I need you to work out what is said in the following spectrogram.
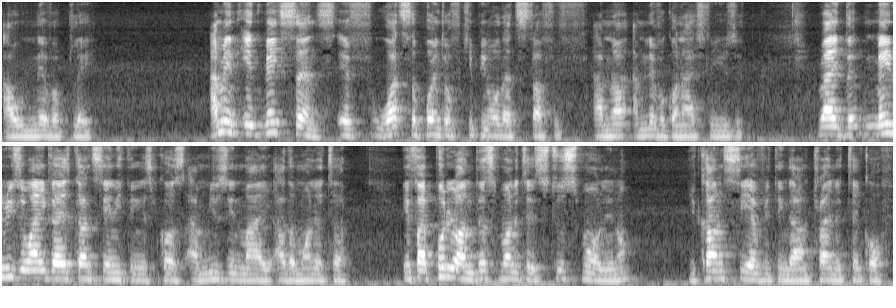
I'll never play. I mean, it makes sense. If what's the point of keeping all that stuff if I'm not, I'm never gonna actually use it. Right. The main reason why you guys can't see anything is because I'm using my other monitor. If I put it on this monitor, it's too small. You know, you can't see everything that I'm trying to take off.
